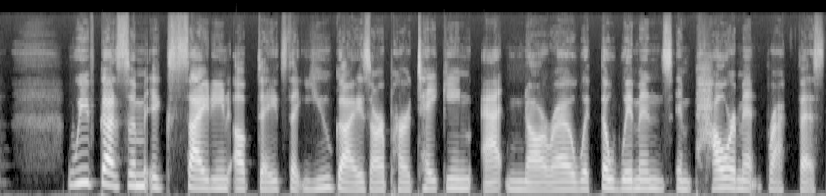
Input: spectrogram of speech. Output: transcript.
We've got some exciting updates that you guys are partaking at NAHRO with the Women's Empowerment Breakfast.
